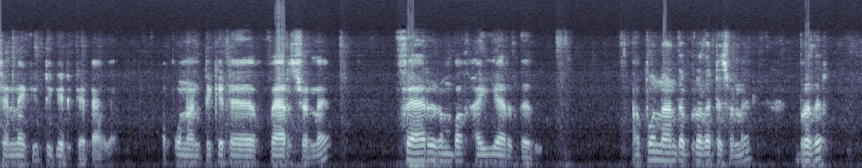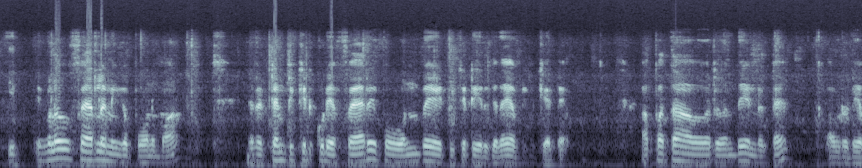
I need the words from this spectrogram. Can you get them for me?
சென்னைக்கு டிக்கெட் கேட்டாங்க. அப்போது நான் டிக்கெட்டை ஃபேர் சொன்னேன். ஃபேரு ரொம்ப ஹையாக இருந்தது. அப்போது நான் அந்த பிரதர்கிட்ட சொன்னேன் பிரதர் இவ்வளவு ஃபேரில் நீங்கள் போகணுமா? ரிட்டன் டிக்கெட் கூடிய ஃபேர் இப்போ ஒன் வே டிக்கெட் இருக்குதே அப்படின்னு கேட்டேன். அப்போ தான் அவர் வந்து என்கிட்ட அவருடைய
